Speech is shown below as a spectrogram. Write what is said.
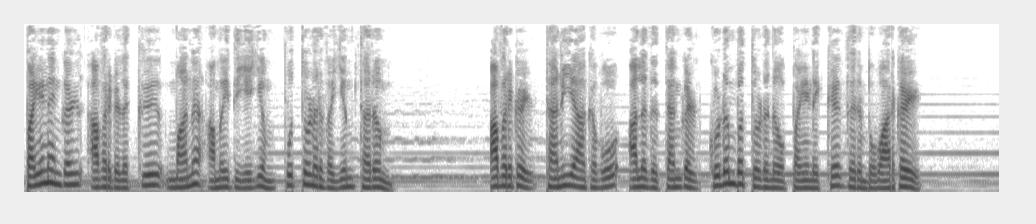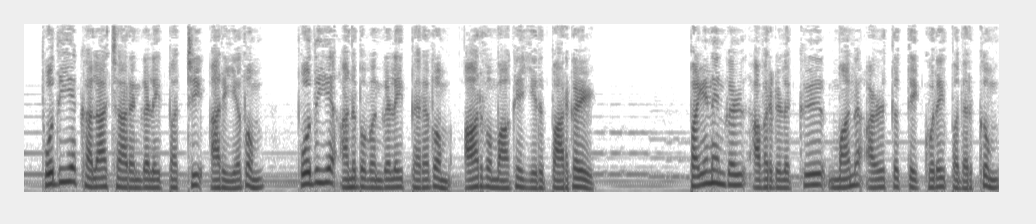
பயணங்கள் அவர்களுக்கு மன அமைதியையும் புத்துணர்வையும் தரும். அவர்கள் தனியாகவோ அல்லது தங்கள் குடும்பத்துடனோ பயணிக்க விரும்புவார்கள். புதிய கலாச்சாரங்களைப் பற்றி அறியவும் புதிய அனுபவங்களை பெறவும் ஆர்வமாக இருப்பார்கள். பயணங்கள் அவர்களுக்கு மன அழுத்தத்தை குறைப்பதற்கும்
